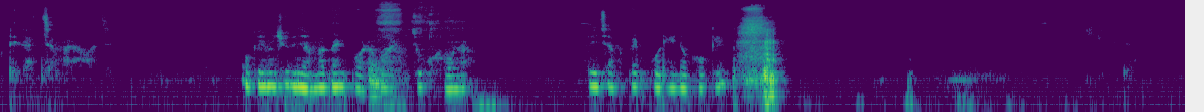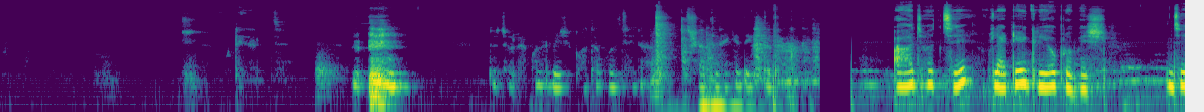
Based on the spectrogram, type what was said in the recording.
উঠে যাচ্ছে আমার আওয়াজ। ওকে আমি শুধু জামা প্যান্ট পরাবো আর কিছু করব না। খালি জামা প্যান্ট পরিয়ে নেব ওকে। উঠে যাচ্ছে। তো চলো, এখন আর বেশি কথা বলছি না। সাথে থেকে দেখতে থাকো। আজ হচ্ছে ফ্ল্যাটের গৃহপ্রবেশ। যে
